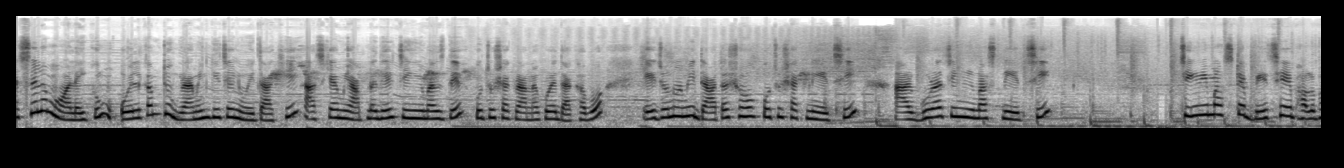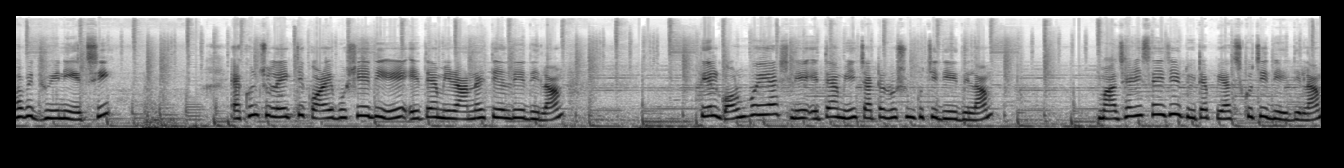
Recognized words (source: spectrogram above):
আসসালামু আলাইকুম, welcome to Grameen kitchen with Akhi. আজকে আমি আপনাদের চিংড়ি মাছ দিয়ে কচু শাক রান্না করে দেখাবো। এই জন্য আমি ডাটা সহ কচু শাক নিয়েছি আর গুঁড়া চিংড়ি মাছ নিয়েছি। চিংড়ি মাছটা বেছে ভালোভাবে ধুয়ে নিয়েছি। এখন চুলায় একটি কড়াই বসিয়ে দিয়ে এতে আমি রান্নার তেল দিয়ে দিলাম। তেল গরম হয়ে আসলে এতে আমি চারটা রসুন কুচি দিয়ে দিলাম। মাঝারি সাইজের দুইটা পেঁয়াজ কুচি দিয়ে দিলাম।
